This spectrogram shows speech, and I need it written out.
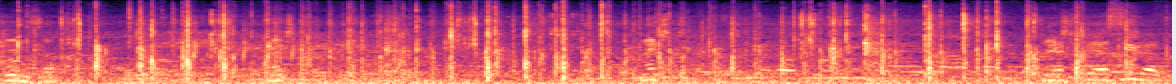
చూడండి sir. Next next next SC గారు.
